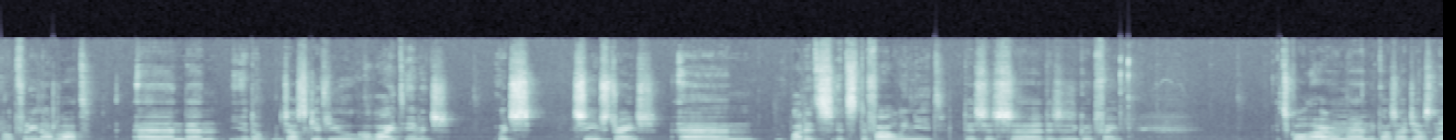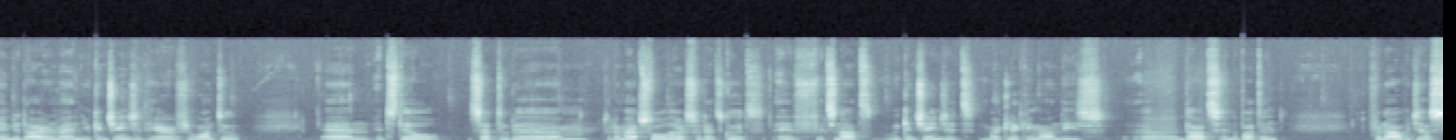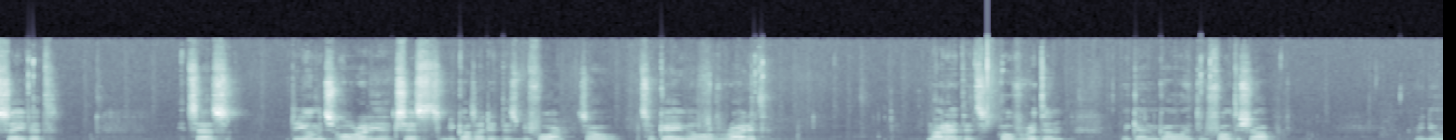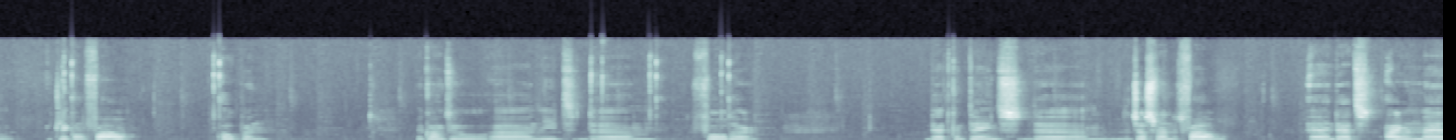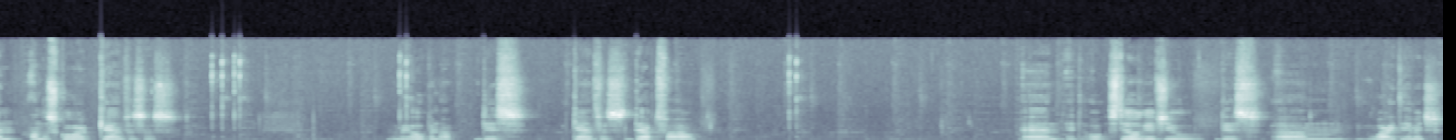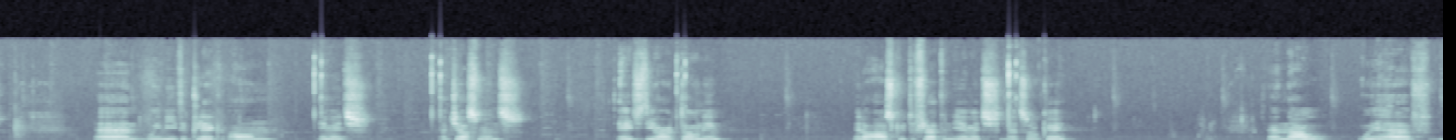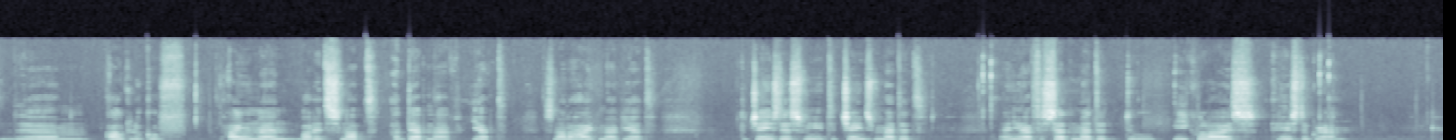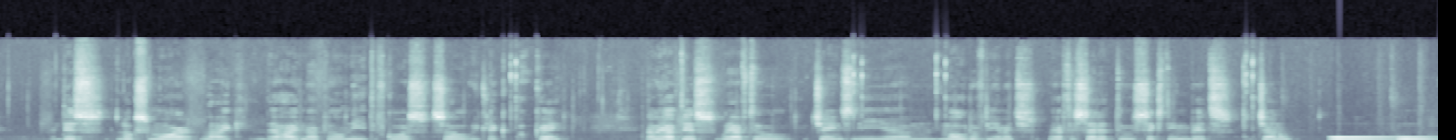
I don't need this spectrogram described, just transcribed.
hopefully not a lot. And then it'll just give you a white image which seems strange and but it's it's the file we need. This is uh, this is a good thing. It's called Iron Man because I just named it Iron Man. You can change it here if you want to. And it's still set to the um, to the maps folder so that's good. If it's not we can change it by clicking on these uh, dots in the button. For now we just save it. It says the image already exists because I did this before so it's okay we'll override it now that it's overwritten we can go into Photoshop. We do we click on file open. We're going to uh, need the um, folder that contains the, um, the just rendered file and that's Iron Man underscore canvases. We open up this canvas depth file and it still gives you this um, white image. And we need to click on image adjustments HDR toning. It'll ask you to flatten the image. That's okay. And now we have the um, outlook of Iron Man but it's not a depth map yet. It's not a height map yet. To change this we need to change method and you have to set method to equalize histogram. And this looks more like the height map we'll need of course. So we click OK. Now we have this. We have to change the um, mode of the image. We have to set it to 16 bits channel.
